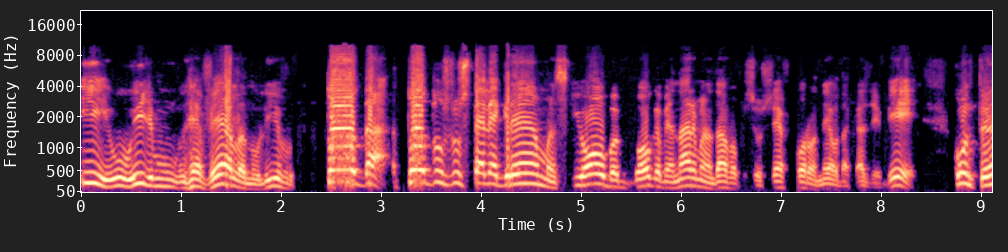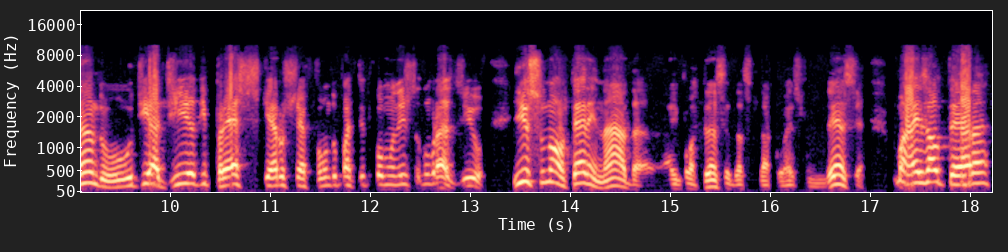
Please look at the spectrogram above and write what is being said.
e o William revela no livro toda, todos os telegramas que Olga, Olga Benari mandava para o seu chefe coronel da KGB, contando o dia a dia de Prestes, que era o chefão do Partido Comunista no Brasil. Isso não altera em nada a importância da, da correspondência, mas altera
